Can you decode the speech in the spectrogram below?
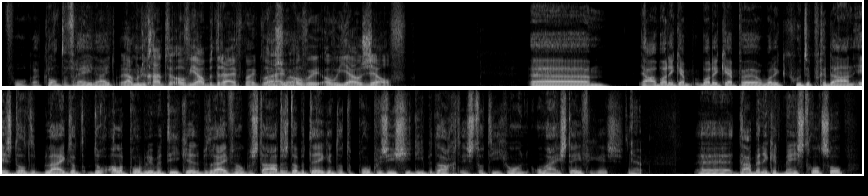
voor klanttevredenheid. Ja, maar nu gaat het over jouw bedrijf, maar ik wil Oh, eigenlijk over, over jouzelf. Ehm, ja, wat ik, heb, wat, ik heb, eh, wat ik goed heb gedaan is dat het blijkt dat door alle problematieken het bedrijf nog bestaat. Dus dat betekent dat de propositie die bedacht is, dat die gewoon onwijs stevig is. Ja. Eh, daar ben ik het meest trots op.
